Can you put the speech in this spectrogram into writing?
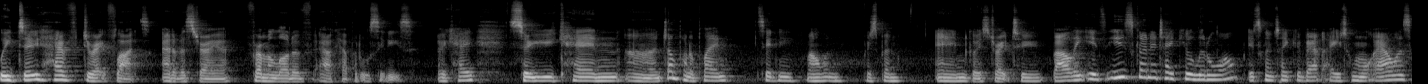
we do have direct flights out of Australia from a lot of our capital cities. Okay, so you can uh, jump on a plane, Sydney, Melbourne, Brisbane, and go straight to Bali. It is going to take you a little while. It's going to take you about eight or more hours.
